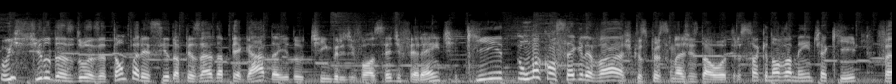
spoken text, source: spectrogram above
o estilo das duas é tão parecido, apesar da pegada e do timbre de voz ser diferente, que uma consegue levar, acho que, os personagens da outra. Só que novamente aqui foi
